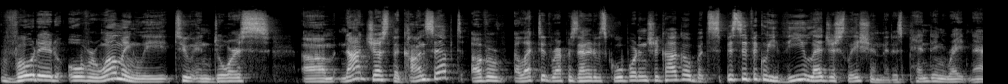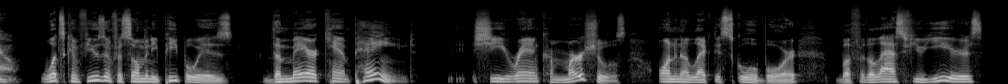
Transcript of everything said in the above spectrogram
voted overwhelmingly to endorse um, not just the concept of an elected representative school board in Chicago, but specifically the legislation that is pending right now. What's confusing for so many people is the mayor campaigned. She ran commercials on an elected school board, but for the last few years,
